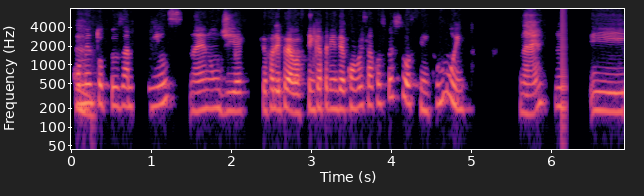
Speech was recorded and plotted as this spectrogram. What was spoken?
comentou para os amiguinhos, né, num dia que eu falei para ela, tem que aprender a conversar com as pessoas, sinto muito, né? Hum. E,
